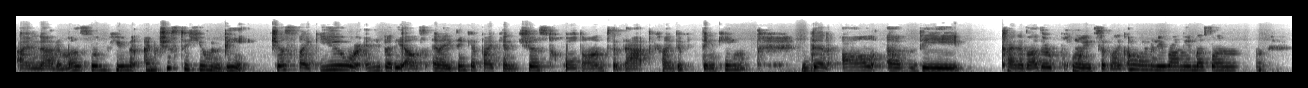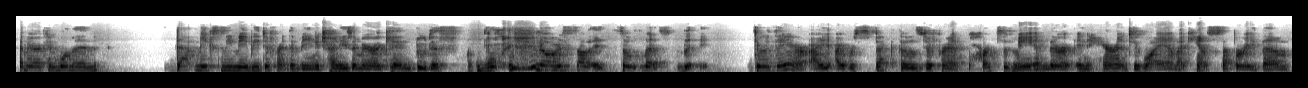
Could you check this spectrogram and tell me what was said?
I'm not a Muslim human. I'm just a human being, just like you or anybody else. And I think if I can just hold on to that kind of thinking, then all of the kind of other points of like, oh, I'm an Iranian Muslim American woman, that makes me maybe different than being a Chinese American Buddhist woman, you know, or so. So let's they're there. I, I, respect those different parts of me and they're inherent to who I am. I can't separate them.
